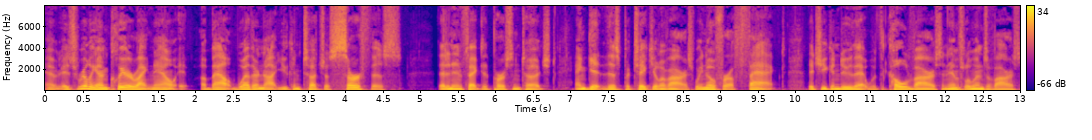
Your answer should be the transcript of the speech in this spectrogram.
It's really unclear right now about whether or not you can touch a surface that an infected person touched and get this particular virus. We know for a fact that you can do that with the cold virus and influenza virus.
